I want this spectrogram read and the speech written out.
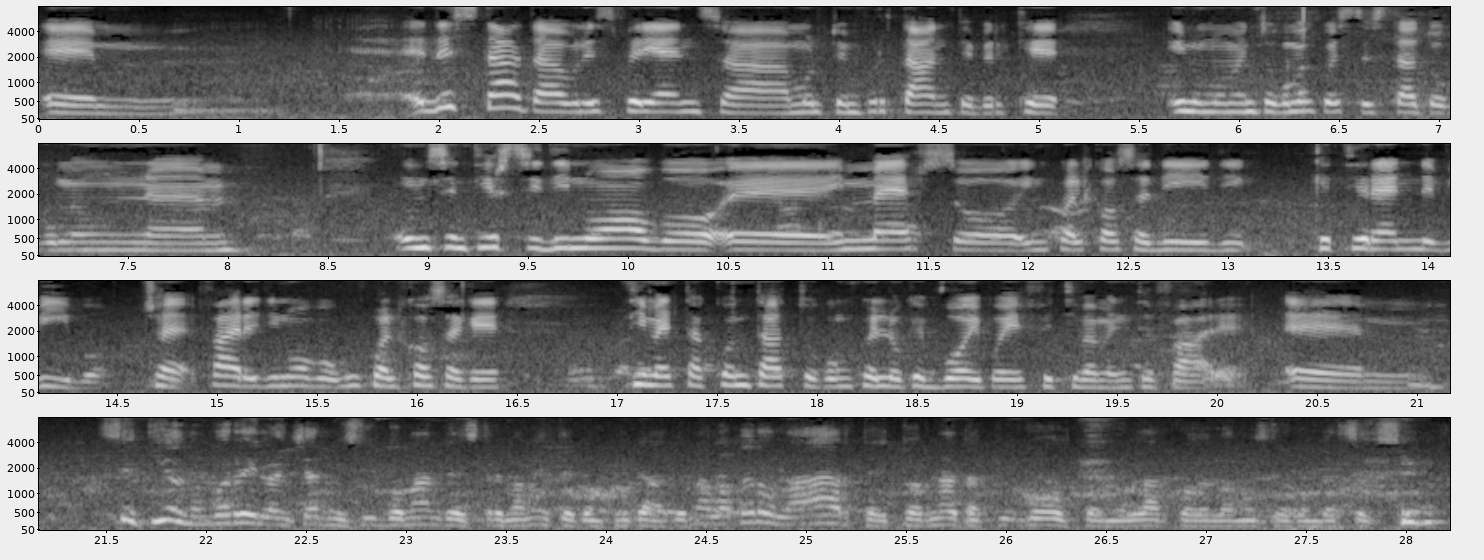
ehm, ed è stata un'esperienza molto importante perché in un momento come questo è stato come un ehm, un sentirsi di nuovo eh, immerso in qualcosa di, di, che ti rende vivo, cioè fare di nuovo un qualcosa che ti metta a contatto con quello che vuoi poi effettivamente fare. E, ehm, Senti, io non vorrei lanciarmi su domande estremamente complicate, ma la parola arte è tornata più volte nell'arco della nostra conversazione.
